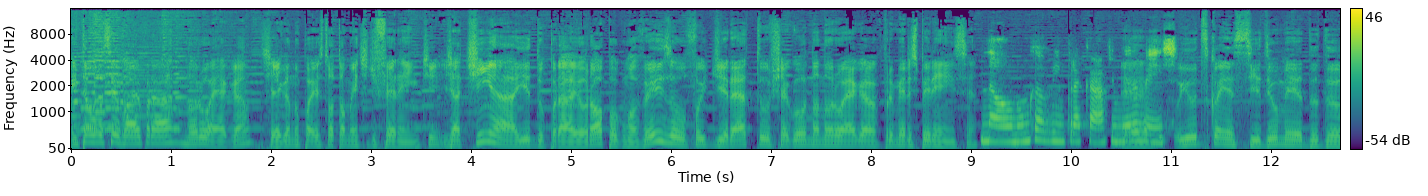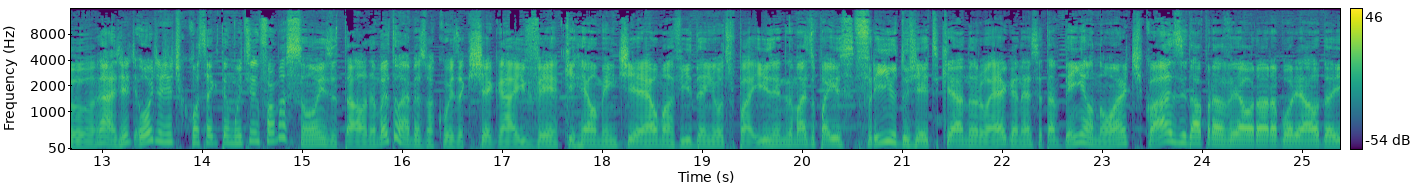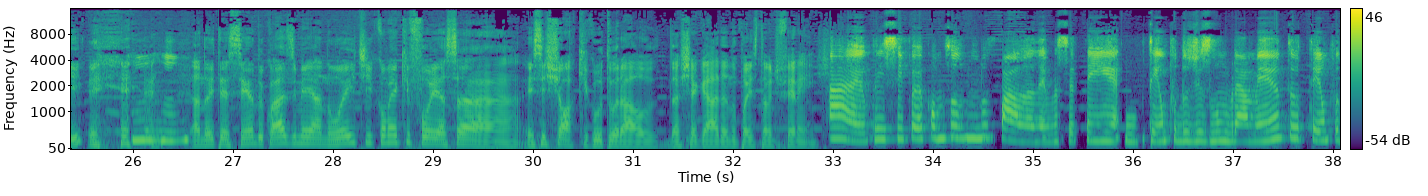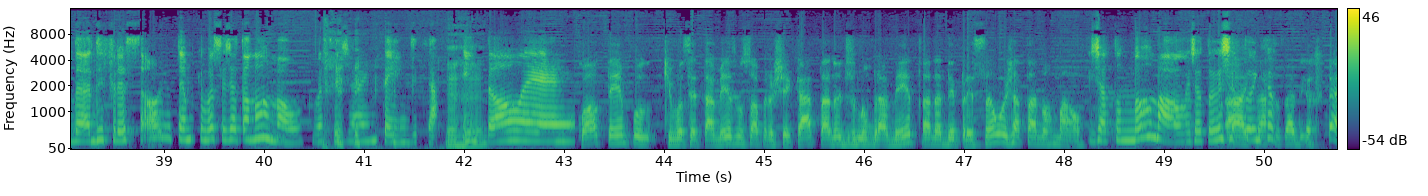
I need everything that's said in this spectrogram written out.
Então você vai para Noruega, chega num país totalmente diferente. Já tinha ido para Europa alguma vez ou foi direto, chegou na Noruega, primeira experiência? Não, nunca vim para cá, primeira é, vez. E o desconhecido e o medo do. Ah, a gente, hoje a gente consegue ter muitas informações e tal, né? Mas não é a mesma coisa que chegar e ver que realmente é uma vida em outro país, ainda mais um país frio do jeito que é a Noruega, né? Você tá bem ao norte, quase dá para ver a aurora boreal daí. Uhum. Anoitecendo quase meia-noite. Como é que foi essa esse choque cultural da chegada num país tão diferente? Ah, o princípio é como todo mundo fala, né? Você tem o tempo do deslumbramento, o tempo da depressão e o tempo que você já tá normal, que você já entende já. Uhum. Então é. Qual tempo que você tá mesmo, só pra eu checar? Tá no deslumbramento, tá na depressão ou já tá normal? Já tô normal, já tô, já Ai, tô graças a Deus.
